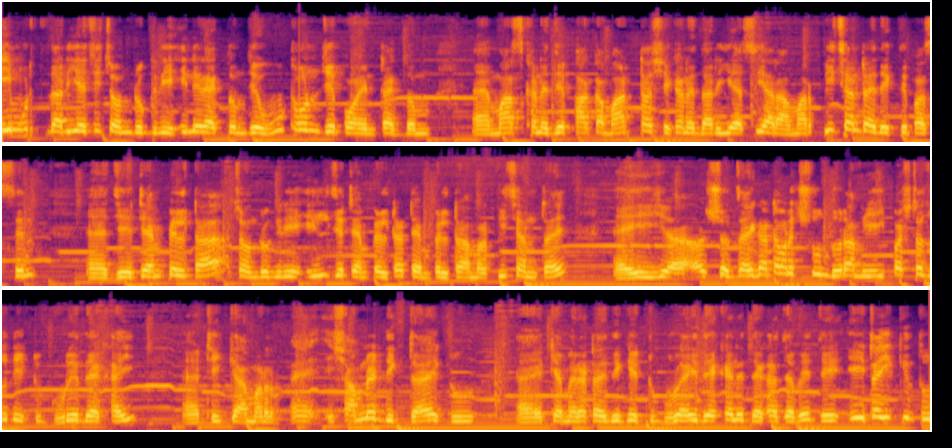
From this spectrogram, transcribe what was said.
এই মুহূর্তে দাঁড়িয়ে আছি চন্দ্রগিরি হিলের একদম যে উঠোন, যে পয়েন্টটা একদম মাঝখানে যে ফাঁকা মাঠটা, সেখানে দাঁড়িয়ে আছি। আর আমার পিছনটায় দেখতে পাচ্ছেন যে টেম্পেলটা চন্দ্রগিরি হিল যে টেম্পলটা টেম্পেলটা আমার পিছনটায়। এই জায়গাটা অনেক সুন্দর। আমি এই পাশটা যদি একটু ঘুরে দেখাই ঠিক আমার সামনের দিকটা একটু ক্যামেরাটা এদিকে একটু ঘুরাই দেখালে দেখা যাবে যে এটাই কিন্তু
